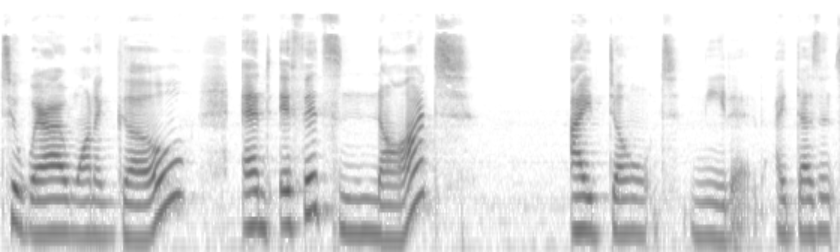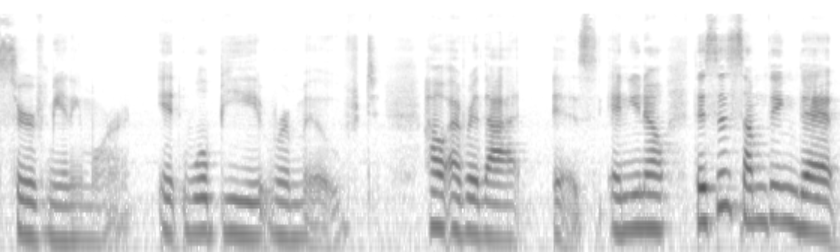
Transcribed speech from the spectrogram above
to where I want to go? And if it's not, I don't need it. It doesn't serve me anymore. It will be removed. However that is. And you know, this is something that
